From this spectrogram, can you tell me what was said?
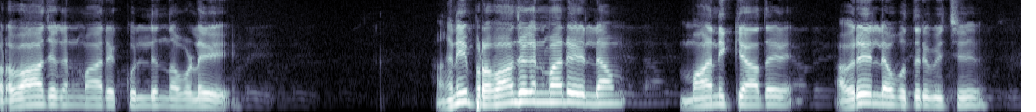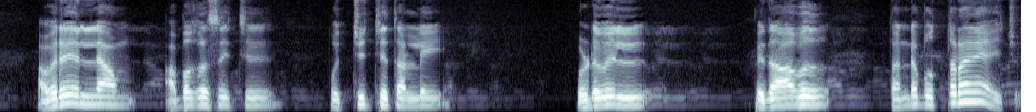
പ്രവാചകന്മാരെ കൊല്ലുന്നവളെ. അങ്ങനെ ഈ പ്രവാചകന്മാരെ എല്ലാം മാനിക്കാതെ അവരെ എല്ലാം ഉപദ്രവിച്ച് അവരെ എല്ലാം അപഹസിച്ച് പുച്ഛിച്ച് തള്ളി. ഒടുവിൽ പിതാവ് തന്റെ പുത്രനെ അയച്ചു.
